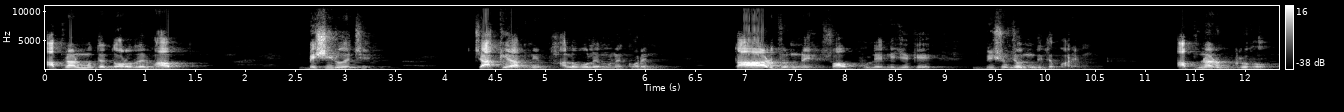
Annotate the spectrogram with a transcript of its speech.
আপনার মধ্যে দরদের ভাব বেশি রয়েছে, যাকে আপনি ভালো বলে মনে করেন। তার জন্যে সব ভুলে নিজেকে বিসর্জন দিতে পারেন। আপনার গ্রহ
